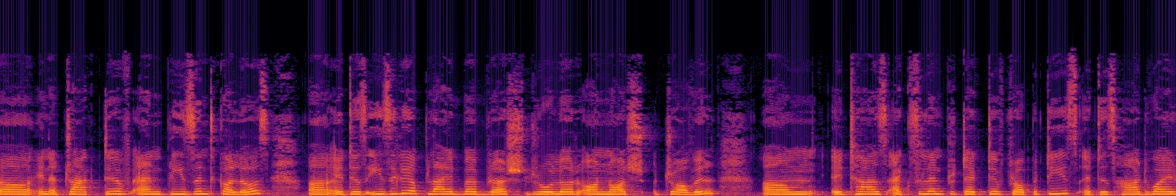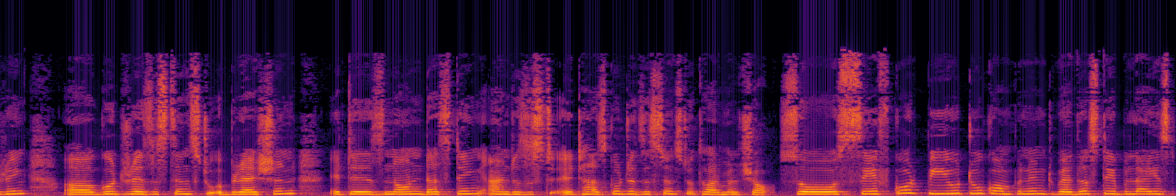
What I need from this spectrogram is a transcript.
uh, in attractive and pleasant colors. Uh, it is easily applied by brush roller or notch trowel um, it has excellent protective properties. It is hard wearing, uh, good resistance to abrasion. It is non-dusting and resist. It has good resistance to thermal shock. So Safecore PU2 component weather stabilized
